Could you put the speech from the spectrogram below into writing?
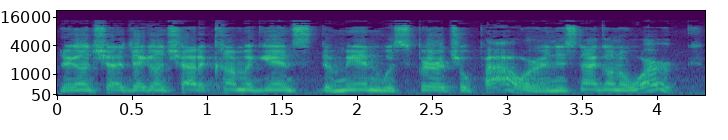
They're gonna try. They're gonna try to come against the men with spiritual power, and it's not gonna work.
